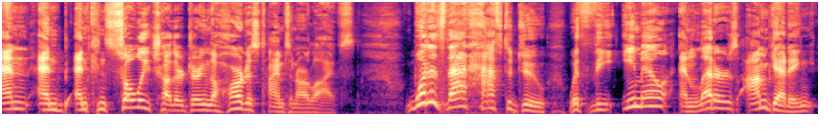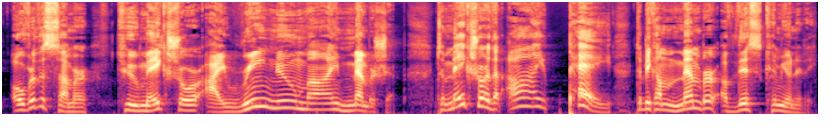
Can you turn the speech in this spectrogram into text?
and, and, and console each other during the hardest times in our lives. What does that have to do with the email and letters I'm getting over the summer to make sure I renew my membership, to make sure that I pay to become a member of this community?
